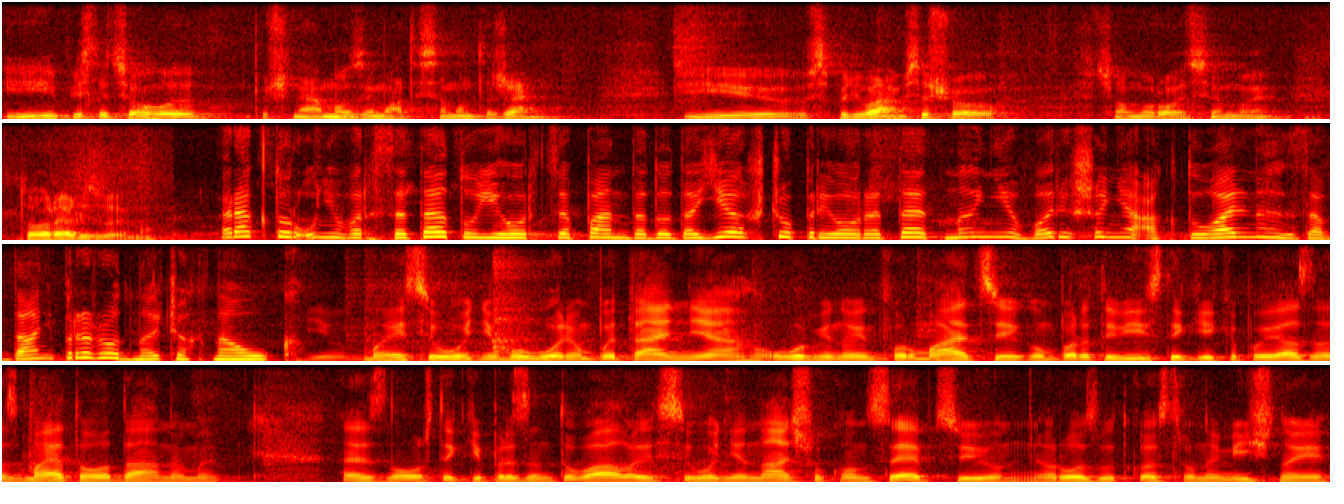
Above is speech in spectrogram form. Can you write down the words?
і після цього почнемо займатися монтажем. І сподіваємося, що в цьому році ми то реалізуємо. Ректор університету Ігор Цепенда додає, що пріоритет нині вирішення актуальних завдань природничих наук. Ми сьогодні обговорюємо питання обміну інформації, компаративістики, яке пов'язане з метеоданими. Е, Знову ж таки, презентували сьогодні нашу концепцію розвитку астрономічної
